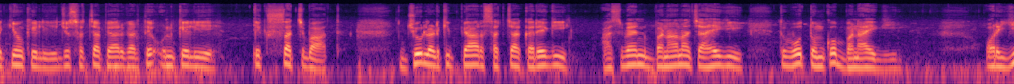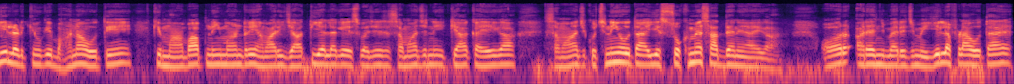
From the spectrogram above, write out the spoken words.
लड़कियों के लिए, जो सच्चा प्यार करते उनके लिए एक सच बात। जो लड़की प्यार सच्चा करेगी, हस्बैंड बनाना चाहेगी तो वो तुमको बनाएगी। और ये लड़कियों के बहाना होते हैं कि माँ बाप नहीं मान रहे, हमारी जाति अलग है, इस वजह से समाज नहीं, क्या कहेगा? समाज कुछ नहीं होता है, ये सुख में साथ देने आएगा। और अरेंज मैरिज में ये लफड़ा होता है,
